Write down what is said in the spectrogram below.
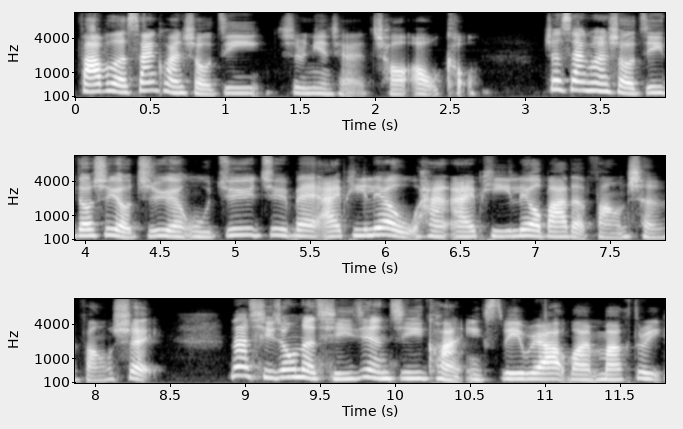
发布了三款手机，是不是念起来超拗口？这三款手机都是有支援 5G，具备 IP 六五和 IP 六八的防尘防水。那其中的旗舰机款 Xperia One Mark Three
